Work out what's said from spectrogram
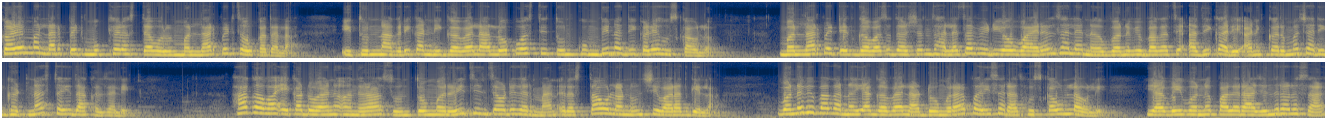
कळे मल्हारपेठ मुख्य रस्त्यावरून मल्हारपेठ चौकात आला. इथून नागरिकांनी गव्याला लोकवस्तीतून कुंभी नदीकडे हुसकावलं. मल्हारपेठेत गव्हाचं दर्शन झाल्याचा व्हिडिओ व्हायरल झाल्यानं वन विभागाचे अधिकारी आणि कर्मचारी घटनास्थळी दाखल झाले. हा गवा एका डोळ्यानं अंधळा असून तो मरळी चिंचवडे दरम्यान रस्ता ओलांडून शिवारात गेला. वन विभागानं या गव्याला डोंगराळ परिसरात हुसकावून लावले. यावेळी वनपाल राजेंद्र रसाळ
